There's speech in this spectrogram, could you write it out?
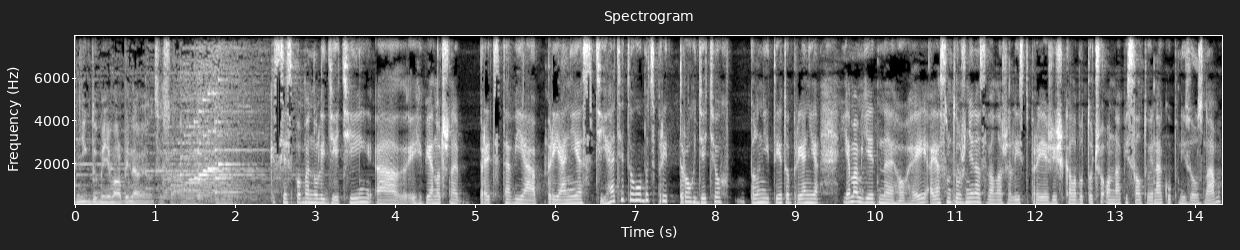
nikto by nemal byť na Vianoce sám. Keď ste spomenuli deti a ich vianočné predstavy a priania, stíhate to vôbec pri troch deťoch plniť tieto priania? Ja mám jedného, hej, a ja som to už nenazvala, že list pre Ježiška, lebo to, čo on napísal, to je nákupný zoznam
